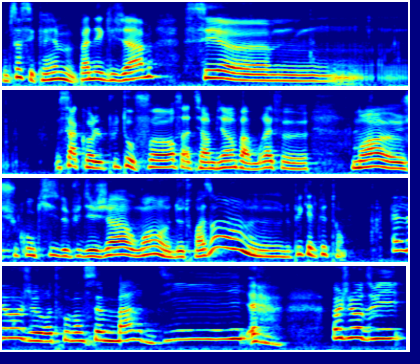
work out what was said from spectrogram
Donc ça, c'est quand même pas négligeable. C'est euh, ça colle plutôt fort, ça tient bien. Enfin bref, euh, moi, euh, je suis conquise depuis déjà au moins 2-3 ans, hein, depuis quelques temps. Hello, je retrouve en ce mardi. Aujourd'hui,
